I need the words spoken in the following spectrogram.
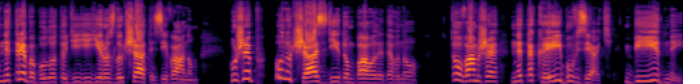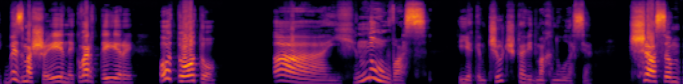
Не треба було тоді її розлучати з Іваном. Уже б онуча з дідом бавили давно. То вам же не такий був зять, бідний, без машини, квартири. Ото-то. Ай, ну вас. Якимчучка відмахнулася. Часом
